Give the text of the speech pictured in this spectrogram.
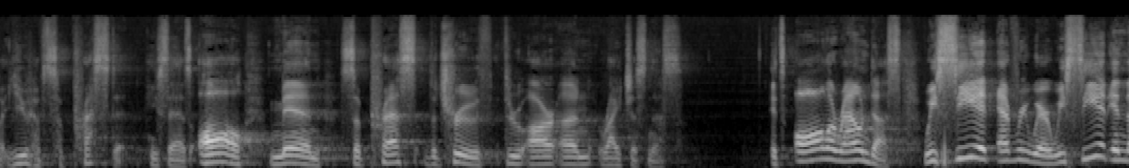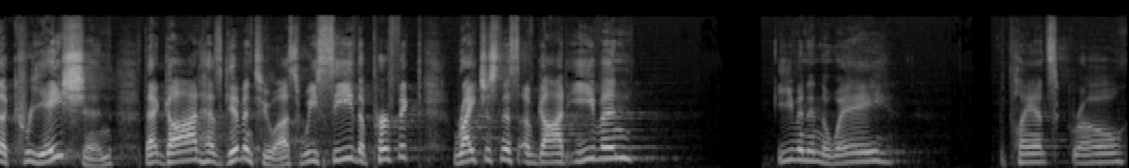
but you have suppressed it. He says, All men suppress the truth through our unrighteousness. It's all around us. We see it everywhere. We see it in the creation that God has given to us. We see the perfect righteousness of God even, even in the way the plants grow,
